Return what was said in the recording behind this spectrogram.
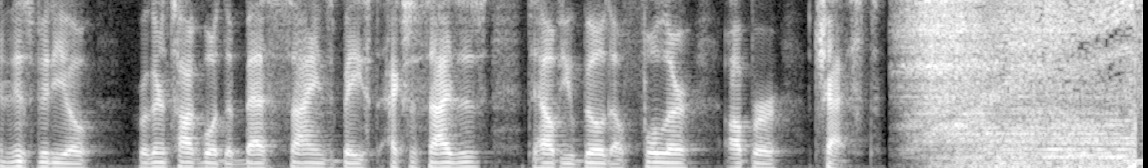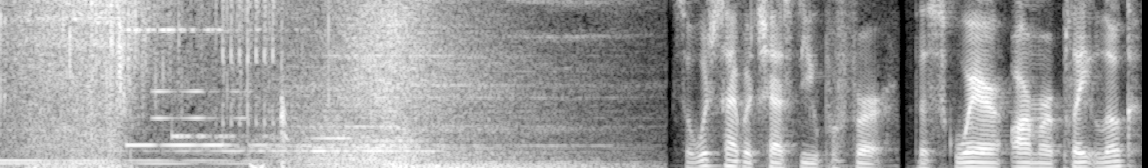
In this video, we're going to talk about the best science based exercises to help you build a fuller upper chest. So, which type of chest do you prefer? The square armor plate look,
